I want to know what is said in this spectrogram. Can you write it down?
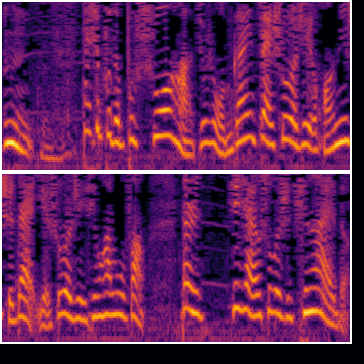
嗯，但是不得不说哈，就是我们刚才在说了这个黄金时代，也说了这个心花怒放，但是接下来说的是亲爱的。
